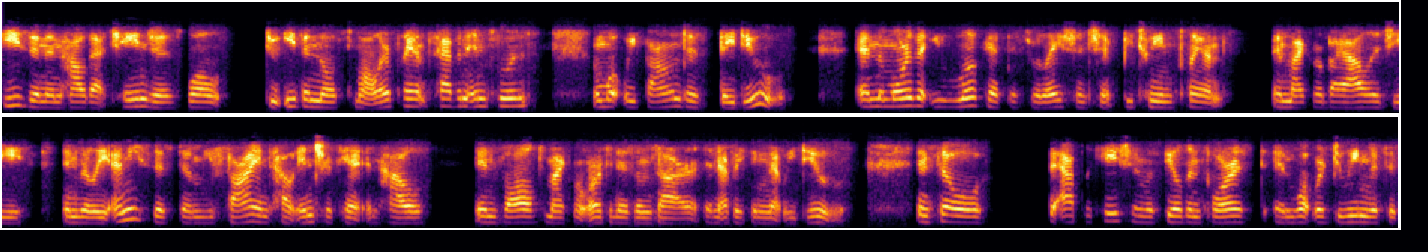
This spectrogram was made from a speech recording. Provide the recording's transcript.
season and how that changes. Well do even those smaller plants have an influence. And what we found is they do. And the more that you look at this relationship between plants and microbiology in really any system you find how intricate and how involved microorganisms are in everything that we do. And so the application with field and forest and what we're doing with this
